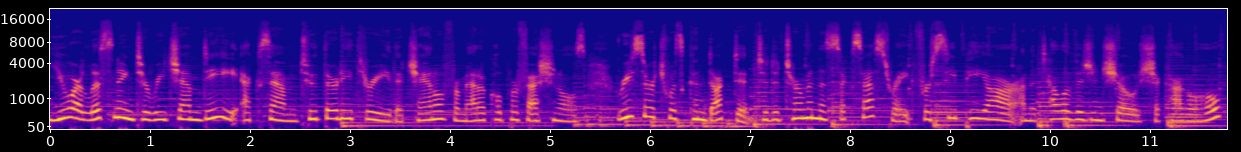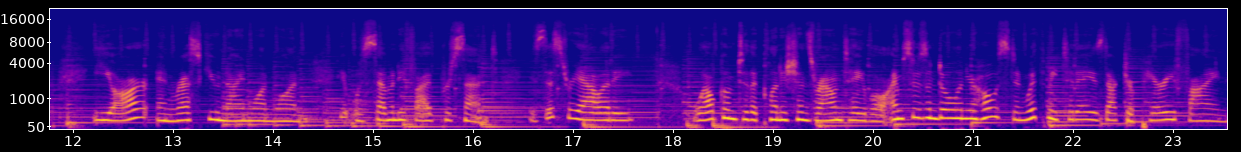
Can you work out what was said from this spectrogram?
You are listening to ReachMD XM 233, the channel for medical professionals. Research was conducted to determine the success rate for CPR on the television shows Chicago Hope, ER, and Rescue 911. It was 75%. Is this reality? Welcome to the Clinicians Roundtable. I'm Susan Dolan, your host, and with me today is Dr. Perry Fine.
